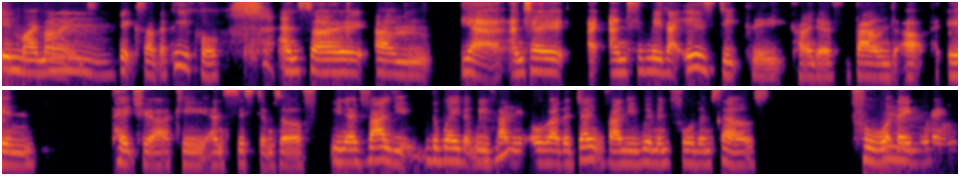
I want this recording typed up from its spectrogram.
in my mind, Mm. fix other people. And so, um, yeah, and so and for me that is deeply kind of bound up in patriarchy and systems of you know value the way that we Mhm. value or rather don't value women for themselves for what they Mm. bring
